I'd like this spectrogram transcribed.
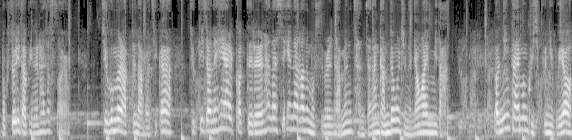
목소리 더빙을 하셨어요. 죽음을 앞둔 아버지가 죽기 전에 해야 할 것들을 하나씩 해나가는 모습을 담은 잔잔한 감동을 주는 영화입니다. 러닝타임은 90분이고요.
